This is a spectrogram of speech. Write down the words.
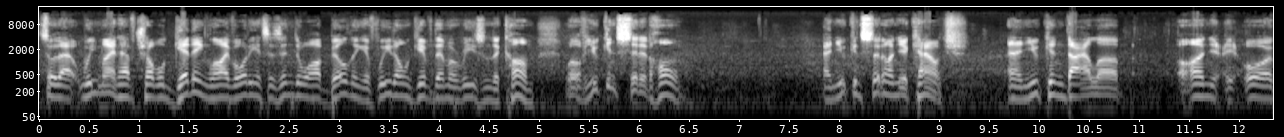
So that we might have trouble getting live audiences into our building if we don't give them a reason to come. Well if you can sit at home and you can sit on your couch and you can dial up on or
